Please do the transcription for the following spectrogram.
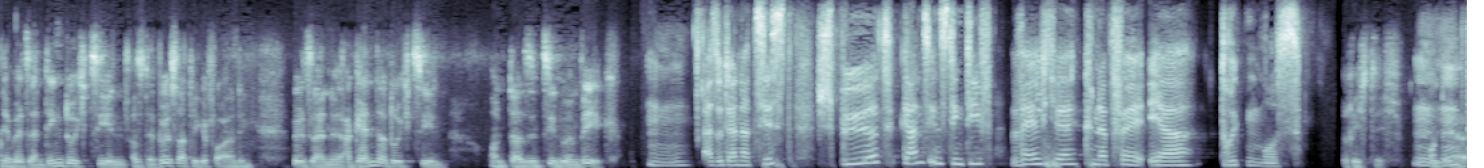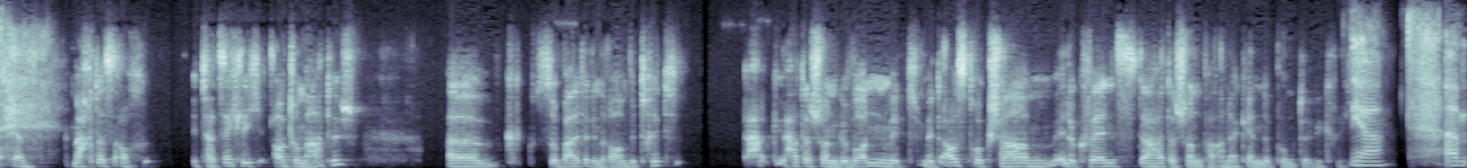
Der will sein Ding durchziehen. Also der Bösartige vor allen Dingen will seine Agenda durchziehen. Und da sind sie nur im Weg. Mhm. Also der Narzisst spürt ganz instinktiv, welche Knöpfe er drücken muss. Richtig. Mhm. Und er, er, macht das auch tatsächlich automatisch. Äh, sobald er den Raum betritt, hat er schon gewonnen mit, mit Ausdruck, Charme, Eloquenz. Da hat er schon ein paar anerkennende Punkte gekriegt. Ja. Ähm,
